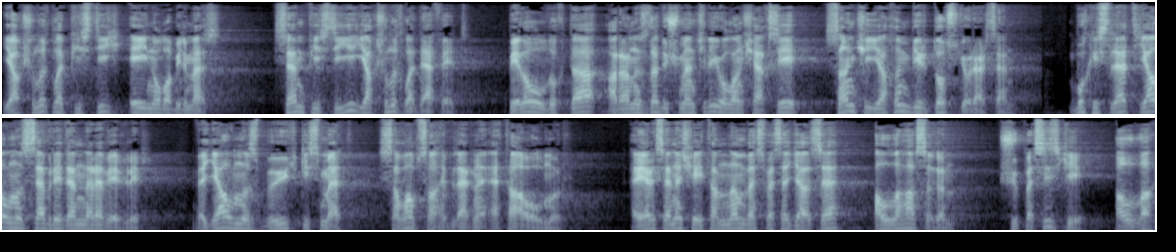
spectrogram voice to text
Yaxşılıqla pislik eyni ola bilməz. Sən pisliyi yaxşılıqla dəf et. Belə olduqda aranızda düşmənçilik olan şəxsi sanki yaxın bir dost görərsən. Bu xislət yalnız səbr edənlərə verilir və yalnız böyük qismət, savab sahiblərinə əta olunur. Əgər sənə şeytandan vəsvəsə gəlsə, Allaha sığın. Şübhəsiz ki, Allah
